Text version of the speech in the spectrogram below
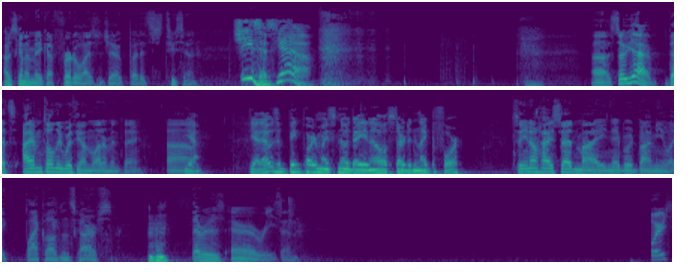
I was gonna make a fertilizer joke, but it's too soon. Jesus, yeah. Uh, so yeah, that's I'm totally with you on the Letterman thing. Um, yeah. Yeah, that was a big part of my snow day, and it all started the night before. So you know how I said my neighbor would buy me like black gloves and scarves? hmm There was a reason. Hours,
